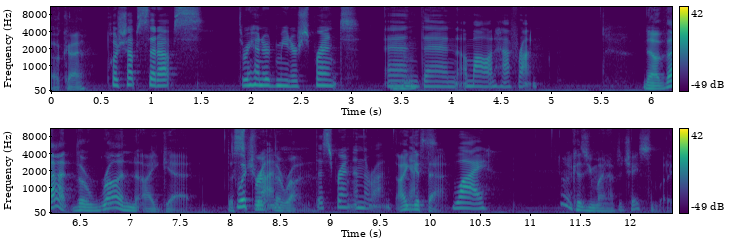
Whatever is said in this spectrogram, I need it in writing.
Okay. push ups, sit ups, 300 meter sprint, and then a mile and a half run. Now that the run I get, the Which sprint run? and the run, The sprint and the run. I get that. Why? because you might have to chase somebody.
